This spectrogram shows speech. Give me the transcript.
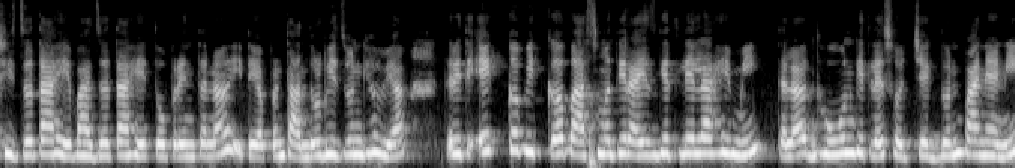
शिजत आहे भाजत आहे. तोपर्यंत ना इथे आपण तांदूळ भिजवून घेऊया. तर इथे एक कप इतकं बासमती राईस घेतलेला आहे मी. त्याला धुवून घेतलं आहे स्वच्छ एक दोन पाण्याने.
